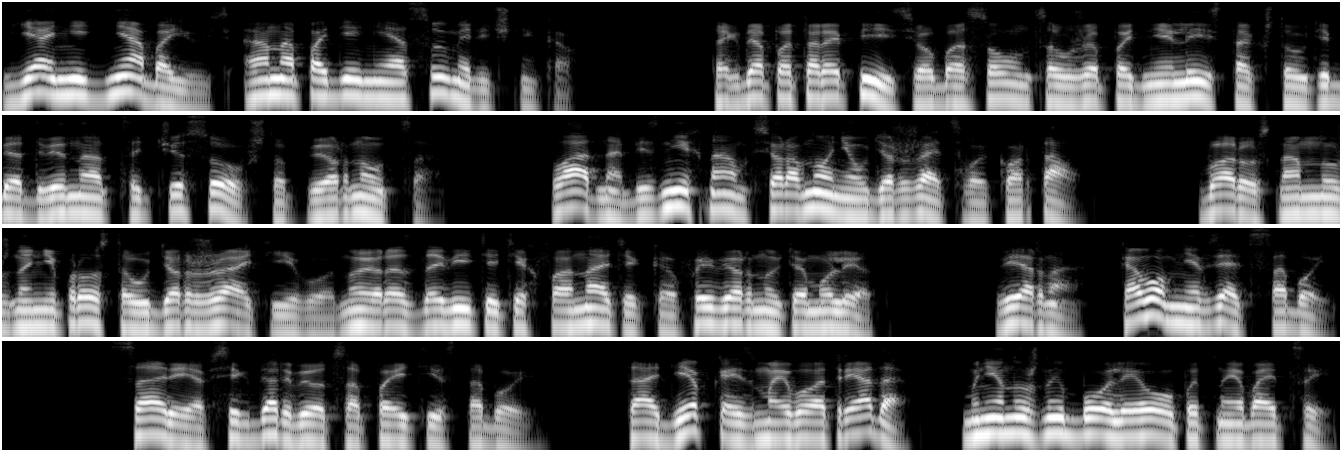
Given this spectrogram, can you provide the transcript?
Я не дня боюсь, а нападения сумеречников. Тогда поторопись, оба солнца уже поднялись, так что у тебя 12 часов, чтобы вернуться. Ладно, без них нам все равно не удержать свой квартал. Варус, нам нужно не просто удержать его, но и раздавить этих фанатиков и вернуть амулет. Верно. Кого мне взять с собой? Сария всегда рвется пойти с тобой. Та девка из моего отряда? Мне нужны более опытные бойцы.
